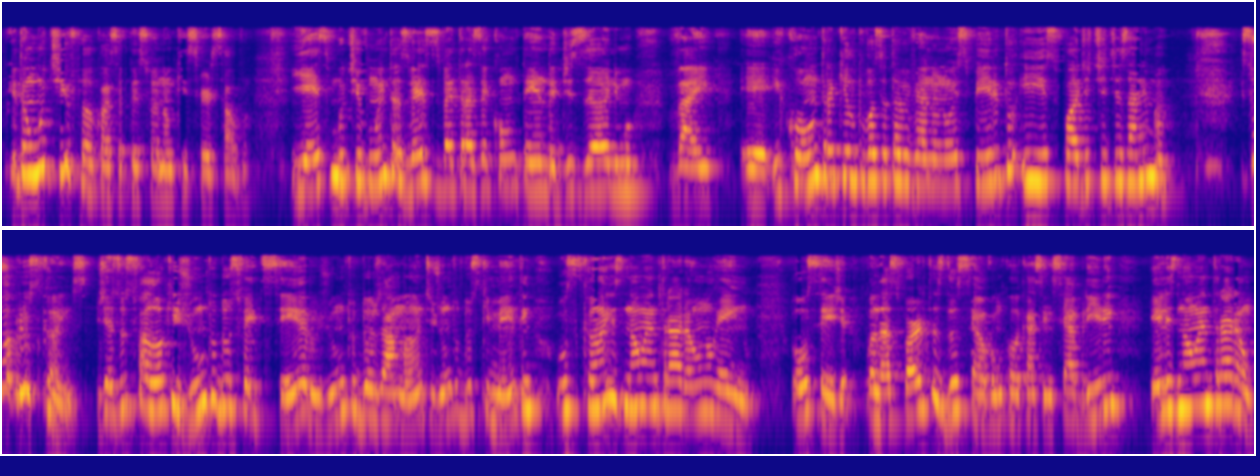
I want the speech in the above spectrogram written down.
Porque tem um motivo pelo qual essa pessoa não quis ser salva. E esse motivo muitas vezes vai trazer contenda, desânimo, vai é, ir contra aquilo que você está vivendo no espírito, e isso pode te desanimar. Sobre os cães, Jesus falou que junto dos feiticeiros, junto dos amantes, junto dos que mentem, os cães não entrarão no reino. Ou seja, quando as portas do céu vão colocar assim, se abrirem, eles não entrarão.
